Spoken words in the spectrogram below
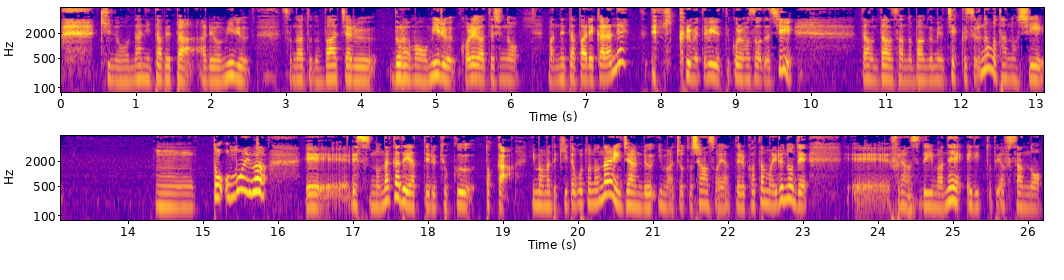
昨日何食べたあれを見る、その後のバーチャルドラマを見る、これが私の、まあ、ネタパレからね、ひっくるめてみるってこれもそうだし、ダウンタウンさんの番組をチェックするのも楽しい。うーん、と思えば、えー、レッスンの中でやってる曲とか、今まで聞いたことのないジャンル、今ちょっとシャンソンやってる方もいるので、えー、フランスで今ね、エディット・ピアフさんの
